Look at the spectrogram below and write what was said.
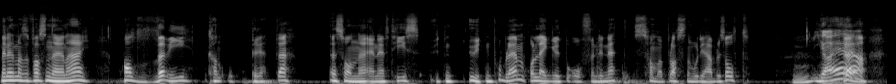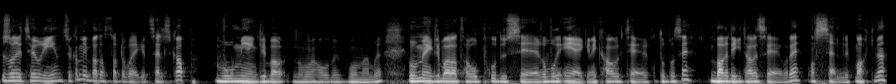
Men det som er så fascinerende her, alle vi kan opprette sånne NFTs uten, uten problem og legge ut på offentlig nett samme plassene hvor de her blir solgt. Ja, Ja, ja. Så Sånn I teorien så kan vi bare starte vårt eget selskap, hvor vi egentlig bare nå må jeg holde mikrofonen nærmere, hvor vi egentlig bare tar og produserer våre egne karakterer. Bare digitaliserer dem og selger dem på markedet.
